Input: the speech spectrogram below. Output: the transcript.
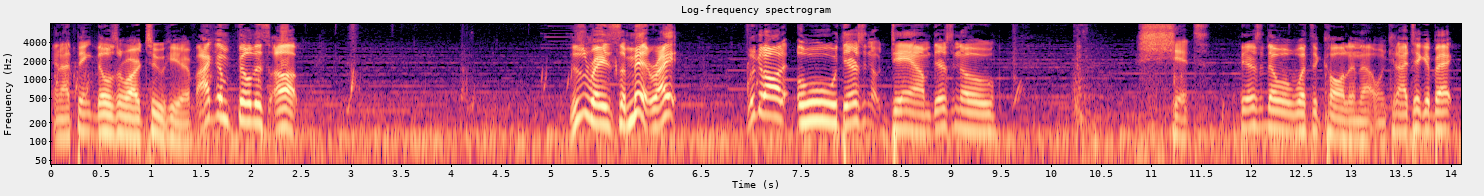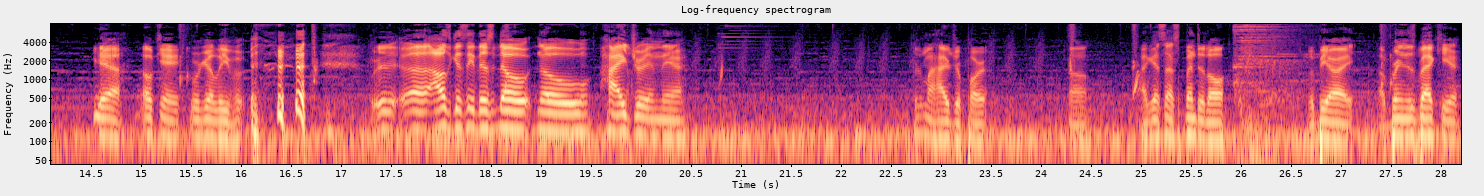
and I think those are our two here. If I can fill this up, this is ready to submit, right? Look at all. that. Oh, there's no. Damn, there's no. Shit. There's no. What's it called in that one? Can I take it back? Yeah. Okay, we're gonna leave it. uh, I was gonna say there's no no Hydra in there. Where's my Hydra part? Oh, I guess I spent it all. It'll be all right. I'll bring this back here.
